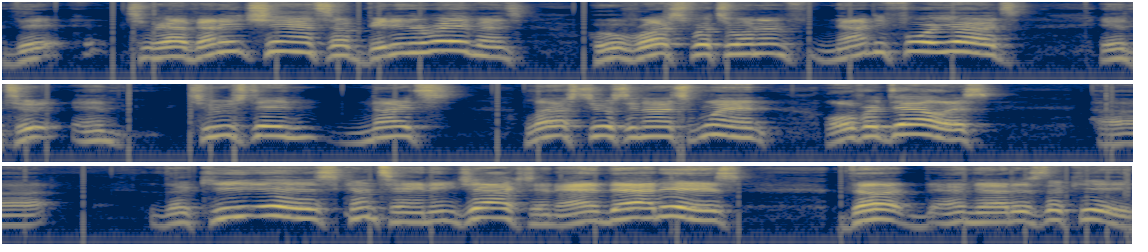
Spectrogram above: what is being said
that to have any chance of beating the Ravens, who rushed for 294 yards into in Tuesday night's last Tuesday night's win over Dallas, uh, the key is containing Jackson, and that is the and that is the key.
